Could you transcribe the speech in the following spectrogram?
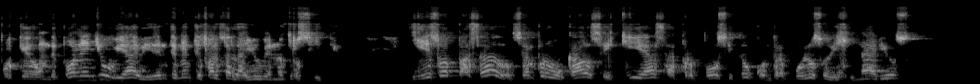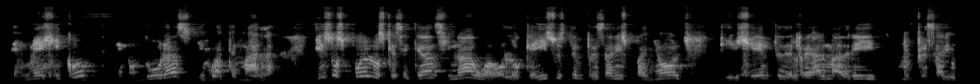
porque donde ponen lluvia, evidentemente falta la lluvia en otro sitio. Y eso ha pasado, se han provocado sequías a propósito contra pueblos originarios en México, en Honduras y en Guatemala. Y esos pueblos que se quedan sin agua, o lo que hizo este empresario español, dirigente del Real Madrid, un empresario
